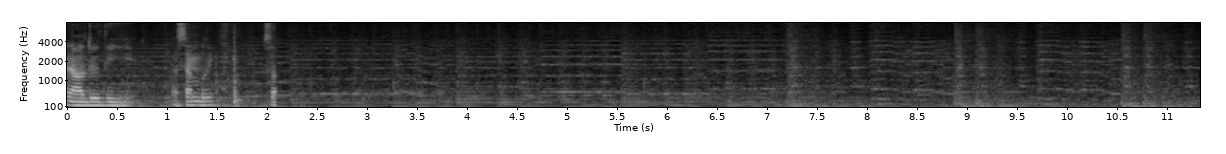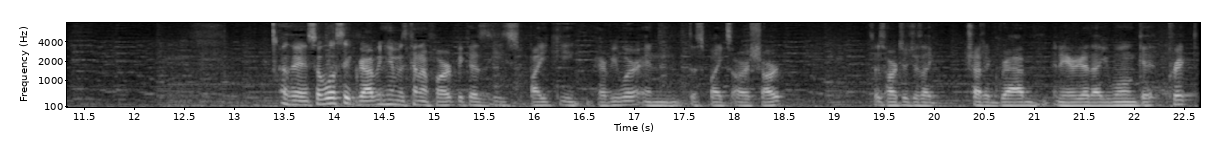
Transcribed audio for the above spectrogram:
and I'll do the assembly. So. Okay, so we'll say grabbing him is kind of hard because he's spiky everywhere and the spikes are sharp. So it's hard to just like try to grab an area that you won't get pricked.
